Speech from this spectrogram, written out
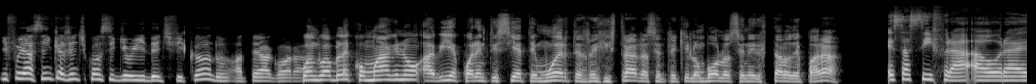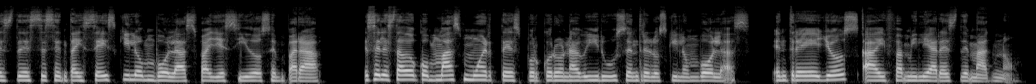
E foi assim que a gente conseguiu ir identificando até agora. Quando hablé com Magno, havia 47 muertes registradas entre quilombolas en el estado de Pará. Esa cifra ahora es de 66 quilombolas fallecidos en Pará. Es el estado con más muertes por coronavirus entre los quilombolas. Entre ellos hay familiares de Magno.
